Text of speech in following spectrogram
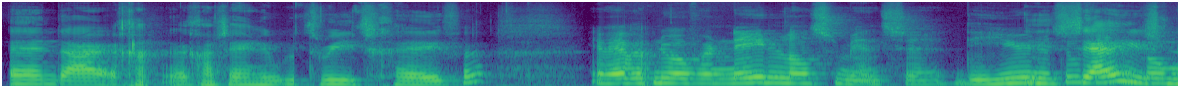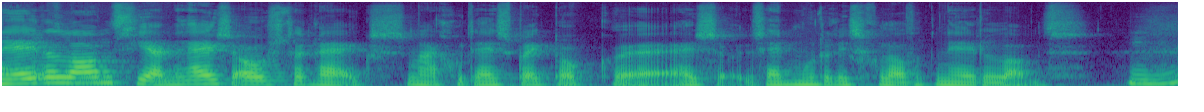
En daar gaan, gaan zij retreats geven. En we hebben het nu over Nederlandse mensen die hier naartoe Zij zijn is Nederlands, ja, en hij is Oostenrijks. Maar goed, hij spreekt ook, eh, hij is, zijn moeder is geloof ik Nederlands. Mhm.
